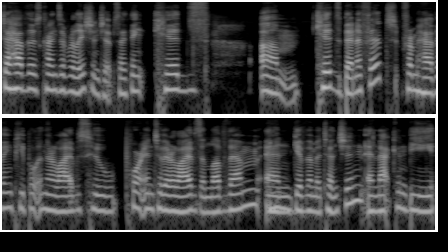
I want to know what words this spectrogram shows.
to have those kinds of relationships. I think kids, um, kids benefit from having people in their lives who pour into their lives and love them and mm. give them attention. And that can be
